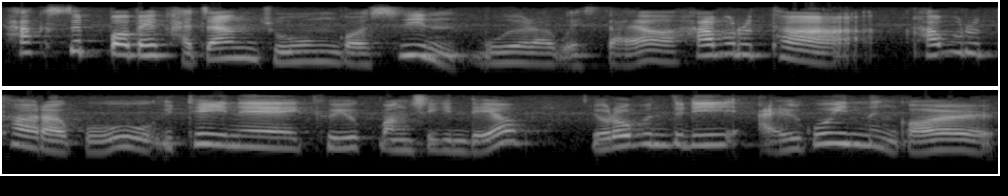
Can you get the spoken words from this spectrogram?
학습법에 가장 좋은 것은 뭐라고 했어요? 하브루타, 하브루타라고 유태인의 교육 방식인데요. 여러분들이 알고 있는 걸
